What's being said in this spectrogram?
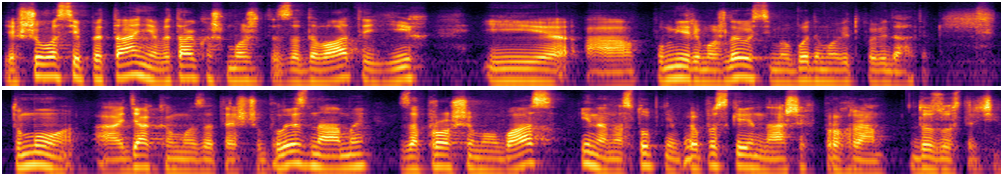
Якщо у вас є питання, ви також можете задавати їх, і а, по мірі можливості ми будемо відповідати. Тому а, дякуємо за те, що були з нами. Запрошуємо вас і на наступні випуски наших програм. До зустрічі!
